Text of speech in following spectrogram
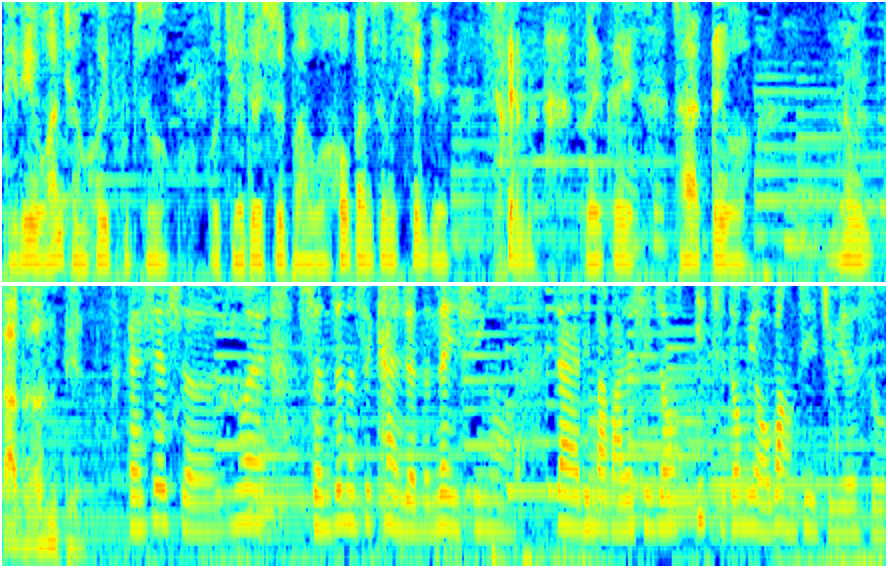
体力完全恢复之后，我绝对是把我后半生献给神了，回馈他对我那么大的恩典。感谢神，因为神真的是看人的内心哦，在林爸爸的心中一直都没有忘记主耶稣。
